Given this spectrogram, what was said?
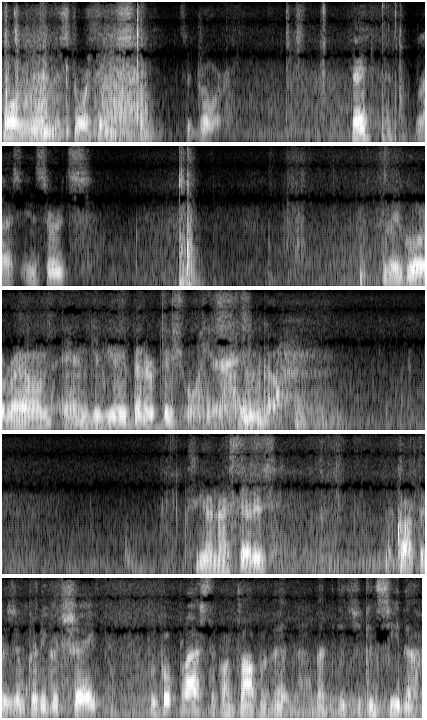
more room to store things. It's a drawer. Okay glass inserts let me go around and give you a better visual here. Here we go. See how nice that is? The carpet is in pretty good shape. We put plastic on top of it, but as you can see the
